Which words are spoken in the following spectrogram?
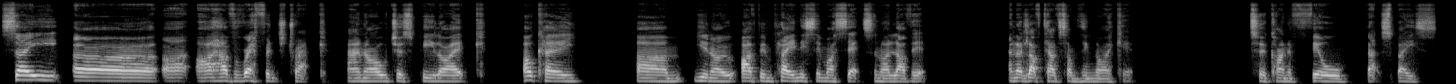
say uh, I, I have a reference track, and I'll just be like, okay, um, you know, I've been playing this in my sets, and I love it, and I'd love to have something like it to kind of fill that space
